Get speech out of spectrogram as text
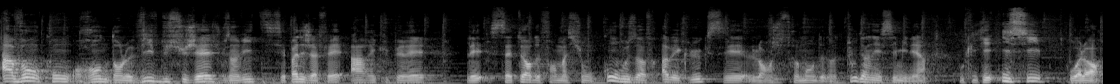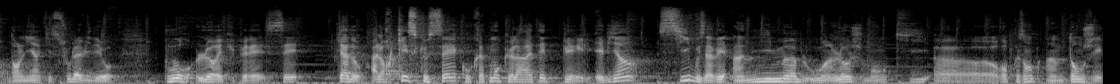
Avant qu'on rentre dans le vif du sujet, je vous invite, si ce n'est pas déjà fait, à récupérer les 7 heures de formation qu'on vous offre avec Luc. C'est l'enregistrement de notre tout dernier séminaire. Vous cliquez ici ou alors dans le lien qui est sous la vidéo pour le récupérer. C'est cadeau. Alors qu'est-ce que c'est concrètement que l'arrêté de péril? Eh bien, si vous avez un immeuble ou un logement qui euh, représente un danger,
